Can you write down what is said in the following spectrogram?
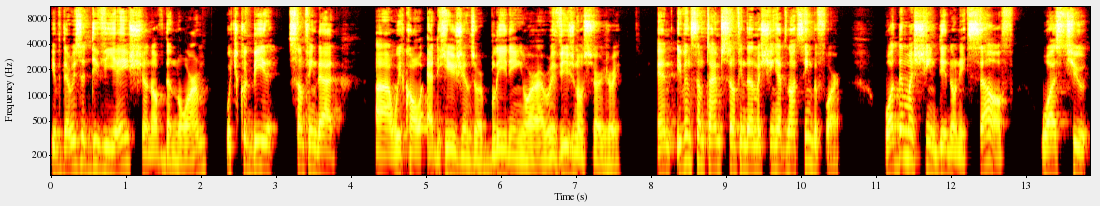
if there is a deviation of the norm, which could be something that uh, we call adhesions or bleeding or a revisional surgery, and even sometimes something that the machine has not seen before. What the machine did on itself was to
